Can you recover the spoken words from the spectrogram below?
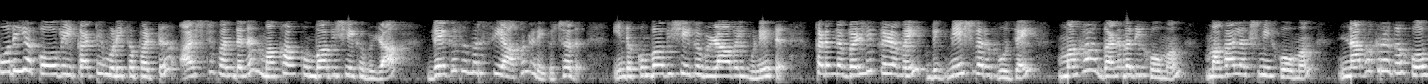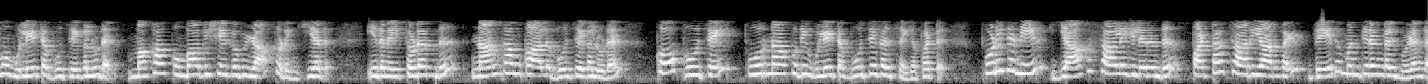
புதிய கோவில் கட்டி முடிக்கப்பட்டு அஷ்டபந்தன மகா கும்பாபிஷேக விழா வெகு விமரிசையாக நடைபெற்றது. இந்த கும்பாபிஷேக விழாவை முன்னிட்டு கடந்த வெள்ளிக்கிழமை விக்னேஸ்வர பூஜை மகா கணபதி ஹோமம் மகாலட்சுமி ஹோமம் நவகிரக ஹோமம் உள்ளிட்ட பூஜைகளுடன் மகா கும்பாபிஷேக விழா தொடங்கியது. இதனைத் தொடர்ந்து நான்காம் கால பூஜைகளுடன் கோ பூஜை பூர்ணாகுதி உள்ளிட்ட பூஜைகள் செய்யப்பட்டு புனித நீர் யாகசாலையிலிருந்து பட்டாச்சாரியார்கள் வேத மந்திரங்கள் முழங்க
